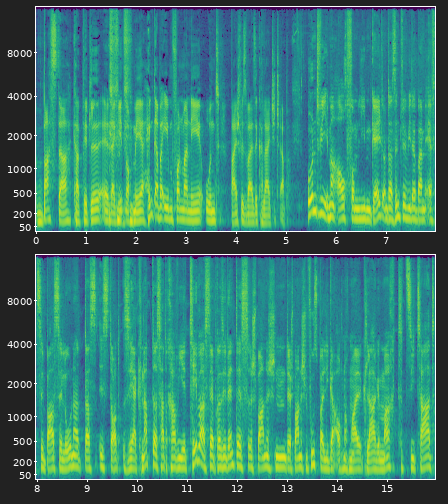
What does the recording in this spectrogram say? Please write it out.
Basta-Kapitel. Äh, da geht noch mehr, hängt aber eben von Manet und beispielsweise Kalajdzic ab. Und wie immer auch vom lieben Geld. Und da sind wir wieder beim FC Barcelona. Das ist dort sehr knapp. Das hat Javier Tebas, der Präsident des spanischen, der spanischen Fußballliga, auch nochmal klar gemacht. Zitat,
